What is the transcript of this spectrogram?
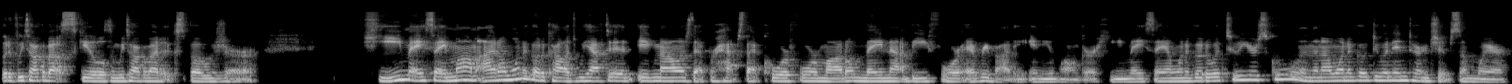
But if we talk about skills and we talk about exposure, he may say, Mom, I don't want to go to college. We have to acknowledge that perhaps that core four model may not be for everybody any longer. He may say, I want to go to a two year school and then I want to go do an internship somewhere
